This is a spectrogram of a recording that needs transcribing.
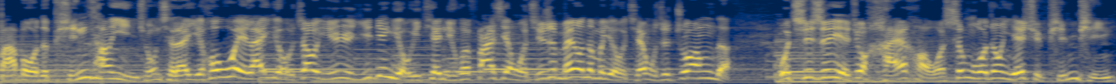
把我的平常隐穷起来，以后未来有朝一日，一定有一天你会发现我其实没有那么有钱，我是装的，我其实也就还好，我生活中也许平平，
